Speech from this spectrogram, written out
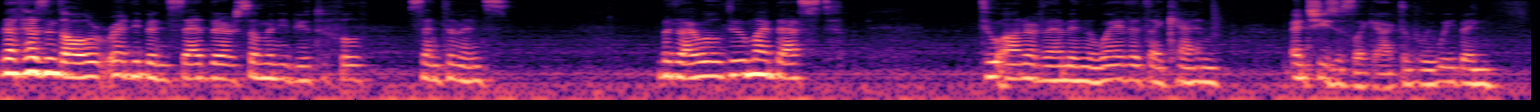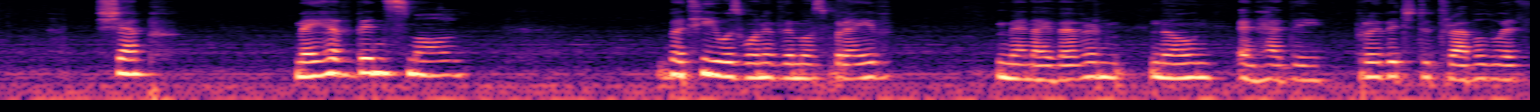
That hasn't already been said. There are so many beautiful sentiments. But I will do my best to honor them in the way that I can. And she's just like actively weeping. Shep may have been small, but he was one of the most brave men I've ever known and had the privilege to travel with.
